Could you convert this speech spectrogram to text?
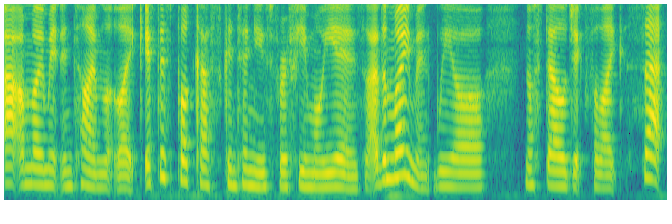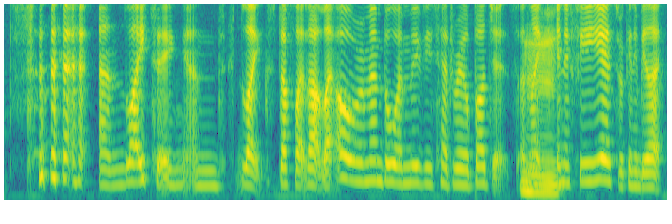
at a moment in time that like if this podcast continues for a few more years at the moment we are nostalgic for like sets and lighting and like stuff like that. Like oh remember when movies had real budgets? And like hmm. in a few years we're going to be like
